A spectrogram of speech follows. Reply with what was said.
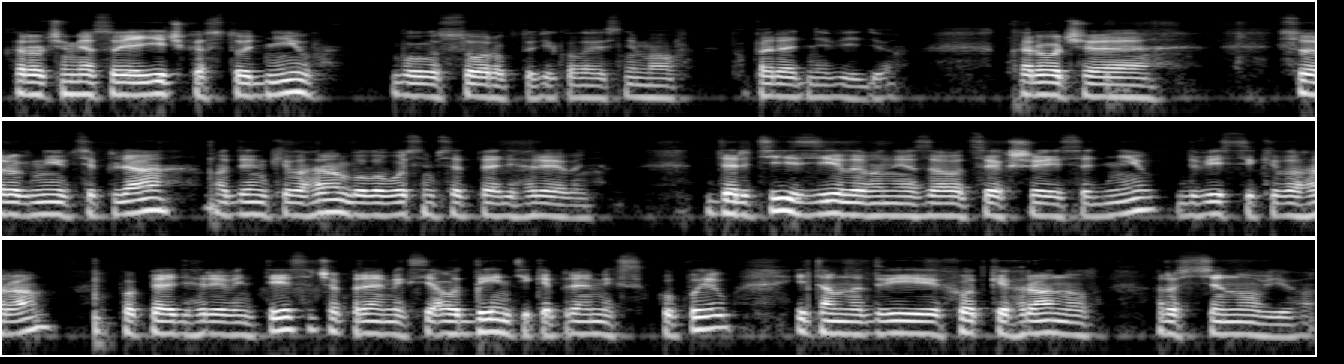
Коротше, м'ясо яєчка 100 днів. Було 40 тоді, коли я знімав попереднє відео. Коротше, 40 днів ціпля, 1 кг було 85 гривень. Дерті з'їли вони за оцих 60 днів 200 кг по 5 гривень 1000. Премікс я один тільки премікс купив і там на дві ходки гранул розтягнув його.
